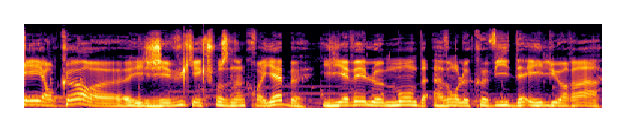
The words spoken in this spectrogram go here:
Et encore, euh, j'ai vu quelque chose d'incroyable. Il y avait le monde avant le Covid et il y aura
